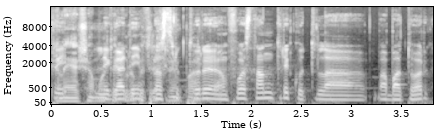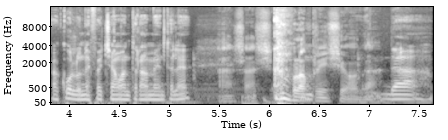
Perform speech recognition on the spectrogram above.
Păi, așa multe legat de infrastructură, am fost anul trecut la abator, acolo ne făceam antrenamentele. Așa, și acolo am prins și eu, da. Da,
